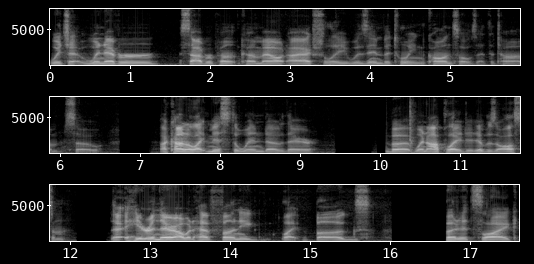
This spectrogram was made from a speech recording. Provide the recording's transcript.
which uh, whenever Cyberpunk come out, I actually was in between consoles at the time, so I kind of like missed the window there. But when I played it, it was awesome. Here and there, I would have funny like bugs, but it's like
